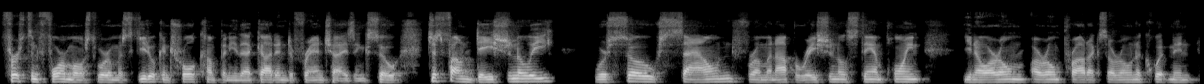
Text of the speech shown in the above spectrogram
first and foremost, we're a mosquito control company that got into franchising. So just foundationally, we're so sound from an operational standpoint. You know, our own our own products, our own equipment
